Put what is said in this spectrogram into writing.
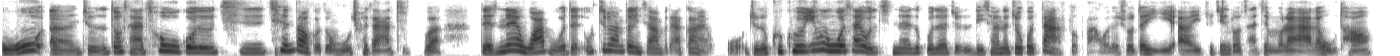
我嗯，就是到啥超话高头去签到搿种，我确实也做过个。但是呢，我也勿会得，我基本上等里向勿大讲闲话，就是看看，因为我啥会得去呢？是觉着就是里向头交关大粉嘛，或者晓得伊啊，伊最近录啥节目啦，阿拉下趟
